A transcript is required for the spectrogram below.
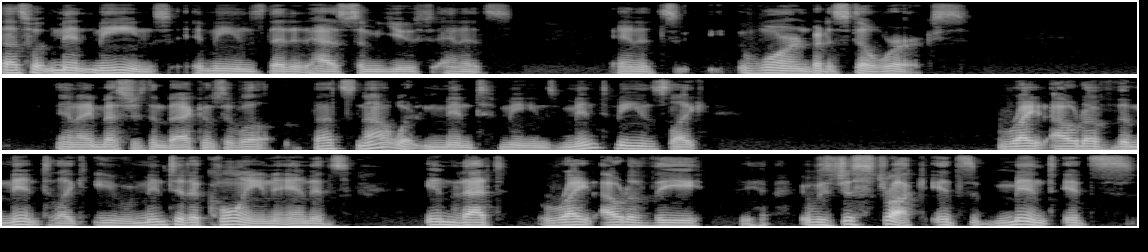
that's what mint means. It means that it has some use and it's and it's worn, but it still works. And I messaged them back and said, well, that's not what mint means. Mint means like right out of the mint, like you minted a coin and it's in that right out of the it was just struck. It's mint. It's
